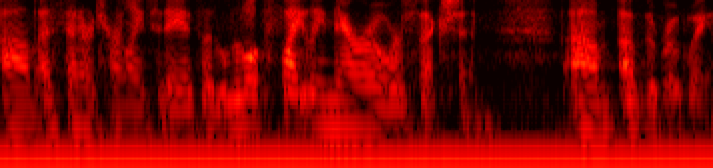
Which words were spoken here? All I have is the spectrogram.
um, a center turn lane today. It's a little slightly narrower section um, of the roadway.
